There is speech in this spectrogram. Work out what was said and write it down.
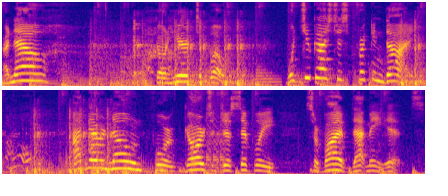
And now, going here to, whoa. Would you guys just freaking die? I've never known for guards to just simply survive that many hits.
